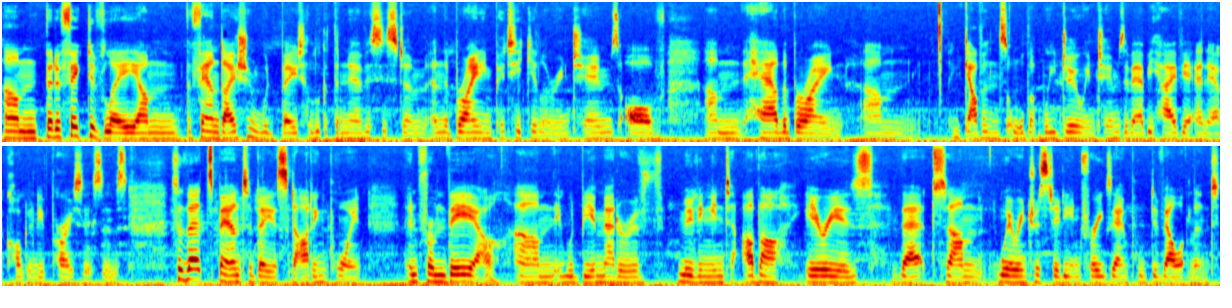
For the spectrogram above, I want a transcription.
Um, but effectively, um, the foundation would be to look at the nervous system and the brain in particular in terms of um, how the brain um, governs all that we do in terms of our behaviour and our cognitive processes. So that's bound to be a starting point. And from there, um, it would be a matter of moving into other areas that um, we're interested in, for example, development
